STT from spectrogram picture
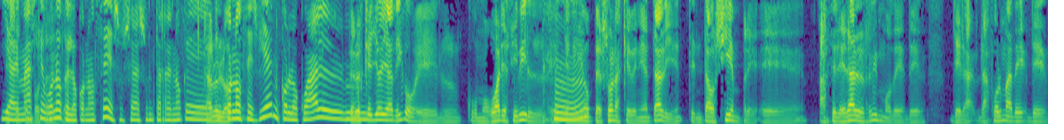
Y Ese además que bueno que lo conoces, o sea, es un terreno que, Claro, que lo- conoces bien, con lo cual Pero es mm, que yo ya digo, como guardia civil he tenido personas que venían tal y he intentado siempre eh, acelerar el ritmo de, de- de la, la forma de- de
